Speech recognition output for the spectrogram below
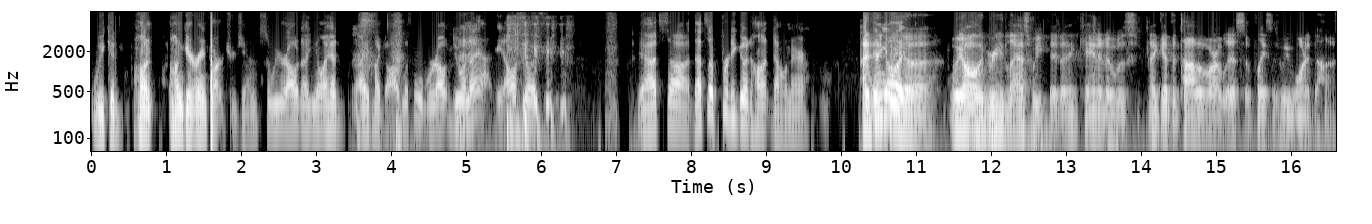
we could hunt Hungarian partridge in. So we were out. Uh, you know, I had I had my dog with me. We're out doing that. You know, so it's, yeah, it's uh that's a pretty good hunt down there. I think you know, we like- uh we all agreed last week that I think Canada was like at the top of our list of places we wanted to hunt.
